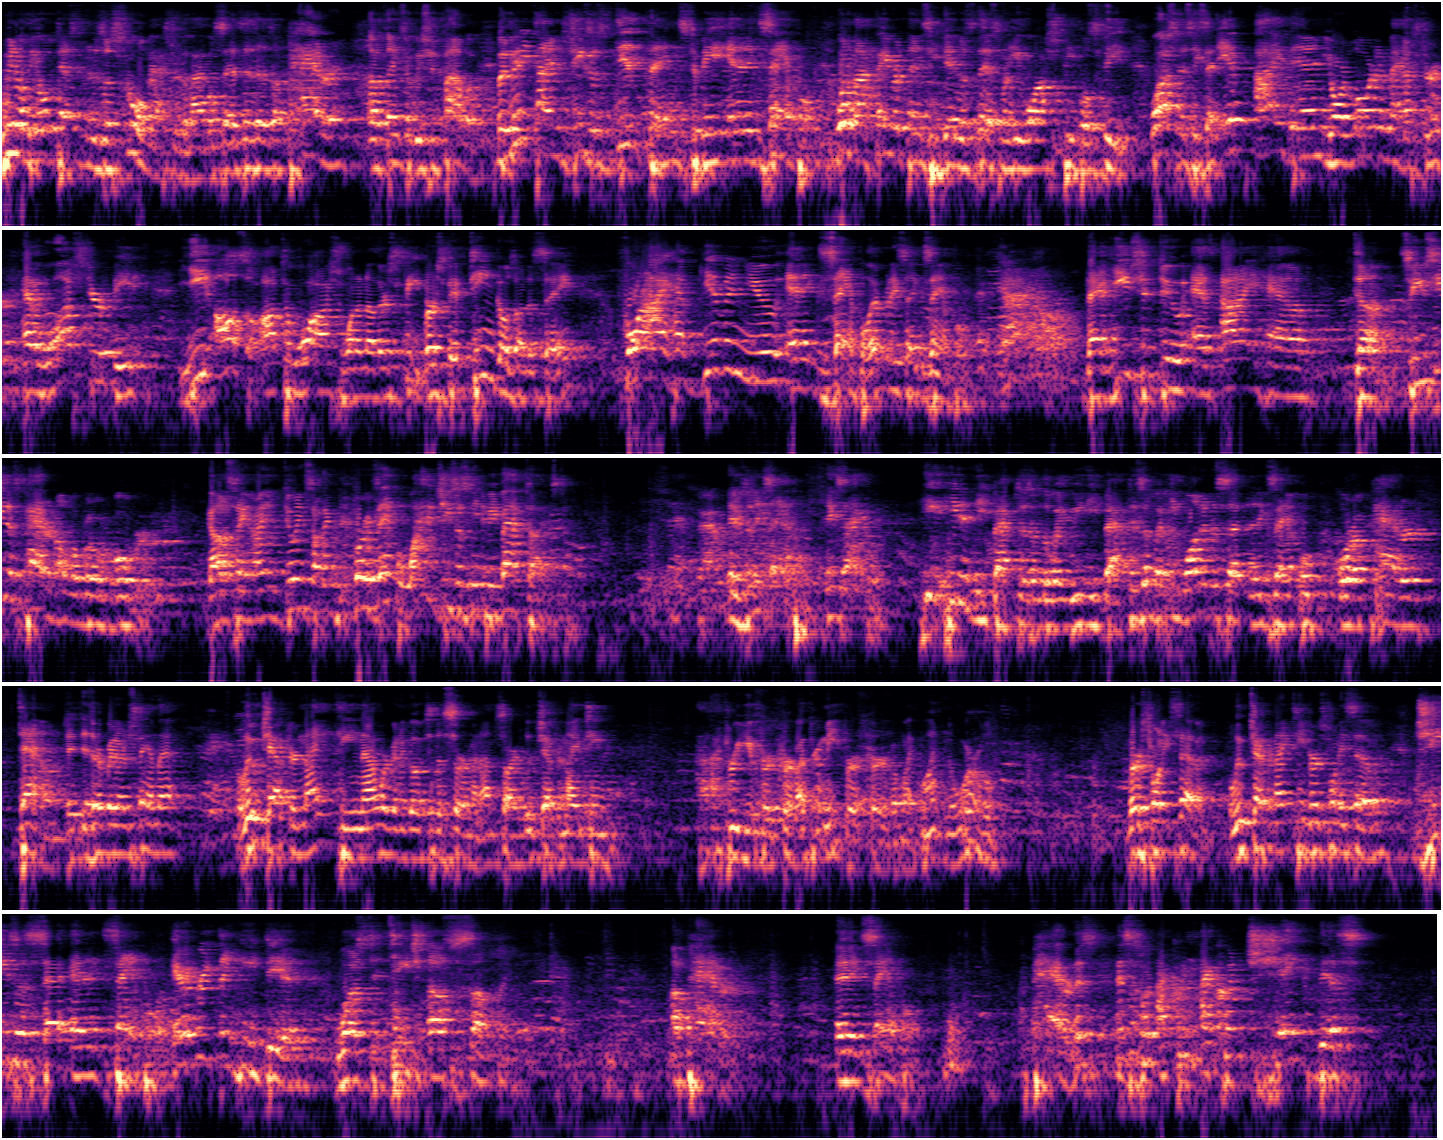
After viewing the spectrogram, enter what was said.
We know the Old Testament is a schoolmaster, the Bible says. It is a pattern of things that we should follow. But many times Jesus did things to be an example. One of my favorite things he did was this when he washed people's feet. Watch this. He said, If I then, your Lord and Master, have washed your feet, ye also ought to wash one another's feet. Verse 15 goes on to say, For I have given you an example. Everybody say example. example. That ye should do as I have done. So you see this pattern all over, over. God's saying, I am doing something. For example, why did Jesus need to be baptized? There's an example. Exactly. He, he didn't need baptism the way we need baptism, but he wanted to set an example or a pattern down. Does everybody understand that? Luke chapter 19. Now we're going to go to the sermon. I'm sorry, Luke chapter 19. I threw you for a curve. I threw me for a curve. I'm like, what in the world? Verse 27. Luke chapter 19, verse 27. Jesus set an example. Everything he did was to teach us something. A pattern. An example. A pattern. This, this is what I couldn't I couldn't shake this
